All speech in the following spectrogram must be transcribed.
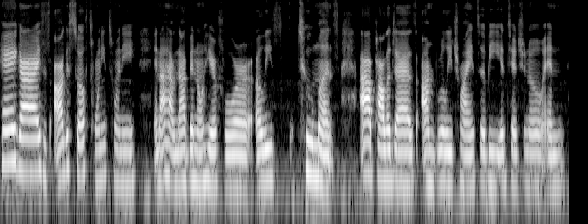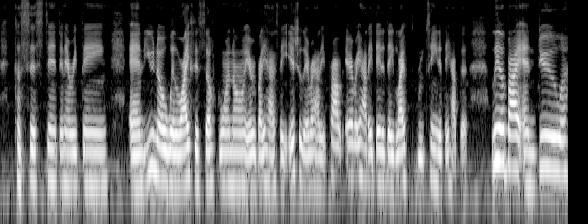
Hey guys, it's August 12th, 2020, and I have not been on here for at least two months. I apologize. I'm really trying to be intentional and consistent and everything. And you know, with life itself going on, everybody has their issues, everybody has their problems, everybody has their day-to-day life routine that they have to live by and do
